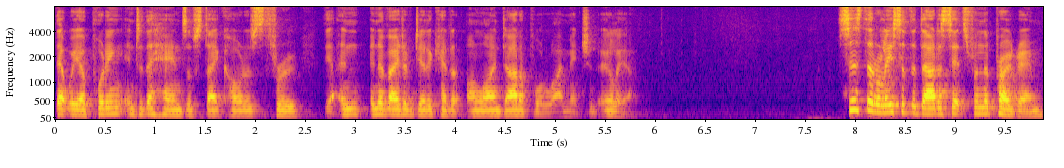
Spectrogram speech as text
that we are putting into the hands of stakeholders through the innovative dedicated online data portal I mentioned earlier. Since the release of the datasets from the program,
